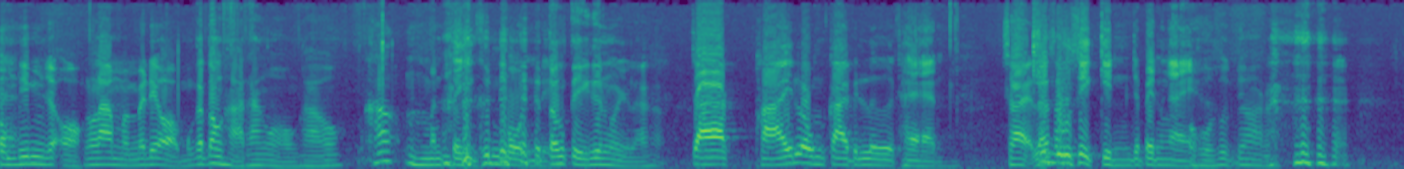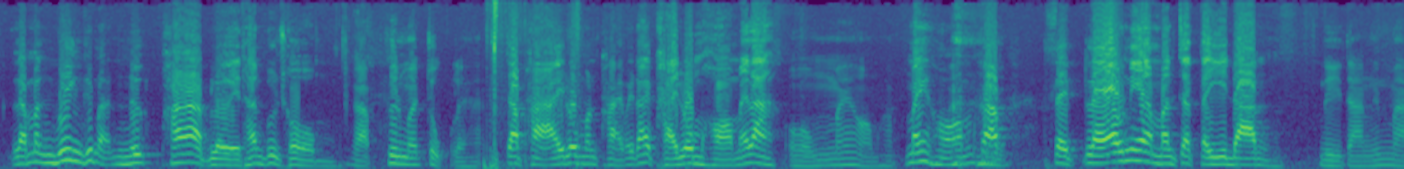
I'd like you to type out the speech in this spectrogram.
ลมที่มันจะออกข้างล่างมันไม่ได้ออกมันก็ต้องหาทางออกของเขาเขาอืมมันตีขึ้นบนดิต้องตีขึ้นมาอยู่แล้วครับ จากผายลมกลายเป็นเลอแทน ใช่แล้แล้ววดูสิกลิ่นจะเป็นไงโอ้โหสุดยอดแล้วมันวิ่งขึ้นมานึกภาพเลยท่านผู้ชมครับขึ้นมาจุกเลยฮะจะผายลมมันผายไม่ได้ผายลมหอมไหมล่ะโอ้โหไม่หอมครับ ไม่หอมครับ เสร็จแล้วเนี่ยมันจะตีดัน ดีตานขึ้นมา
